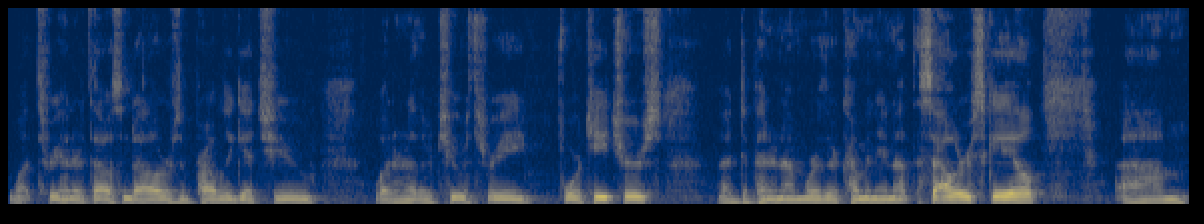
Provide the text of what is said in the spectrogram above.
what $300,000 would probably get you what another two or three four teachers uh, depending on where they're coming in at the salary scale. Um,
